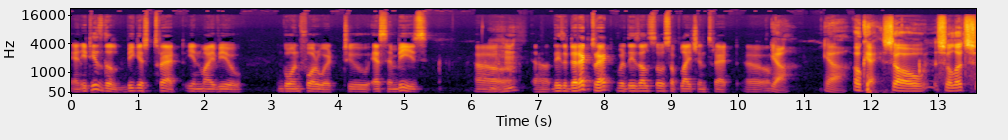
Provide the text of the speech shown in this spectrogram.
And it is the biggest threat, in my view, going forward to SMBs. Uh, Mhm. uh, there's a direct threat, but there's also a supply chain threat. Uh, Yeah. Yeah. Okay. So so let's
